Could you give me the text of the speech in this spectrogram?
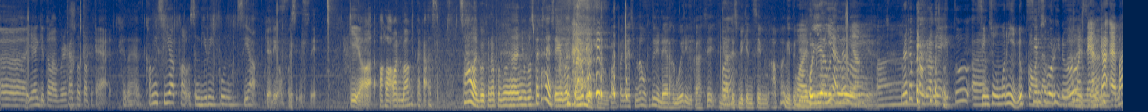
eh, ya gitulah mereka tetap kayak kami siap kalau sendiri pun siap jadi oposisi. Gila, pahlawan banget PKS. Salah gue kenapa gue nggak nyoblos PKS ya gimana? Nyoblos dong. Kalau PKS menang waktu itu di daerah gue di Bekasi gratis bikin SIM apa gitu Wah, dia. Oh iya Iya, betul. memang. Yang Mereka programnya itu uh, SIM seumur hidup kalau SIM seumur hidup, STNK eh apa?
